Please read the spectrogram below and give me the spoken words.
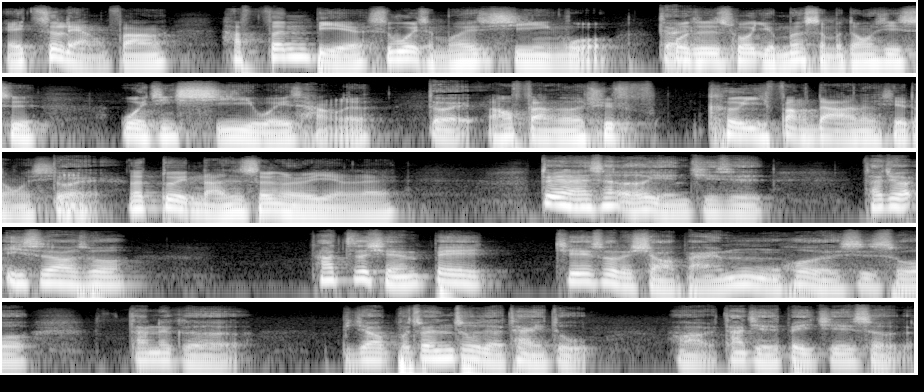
哎，这两方他分别是为什么会吸引我，或者是说有没有什么东西是我已经习以为常了？对，然后反而去刻意放大那些东西。对，那对男生而言嘞？对男生而言，其实他就要意识到说。他之前被接受的小白目，或者是说他那个比较不专注的态度啊，他其实被接受的。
